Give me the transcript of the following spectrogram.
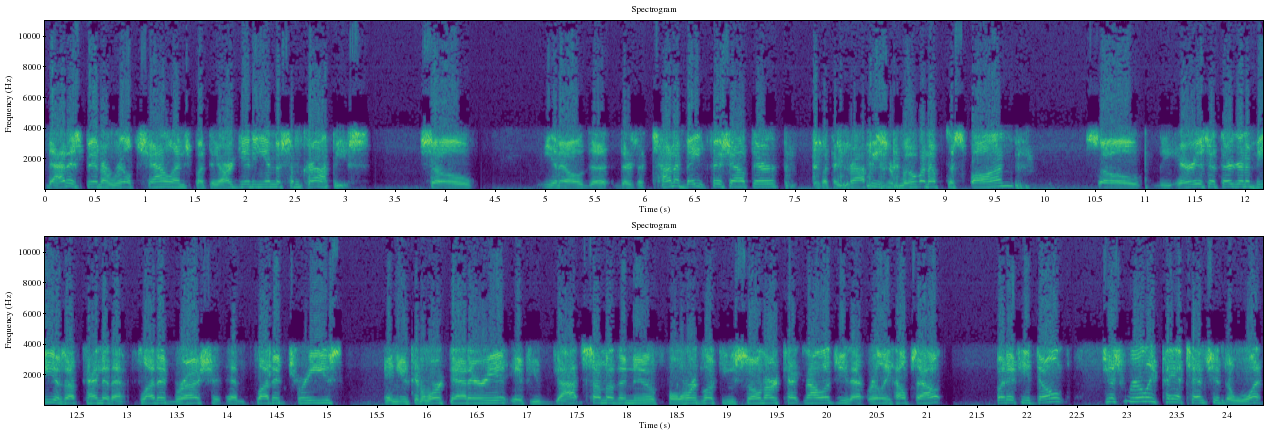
That has been a real challenge, but they are getting into some crappies. So, you know, the, there's a ton of bait fish out there, but the crappies are moving up to spawn. So the areas that they're going to be is up kind of that flooded brush and flooded trees, and you can work that area. If you've got some of the new forward-looking sonar technology, that really helps out. But if you don't, just really pay attention to what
